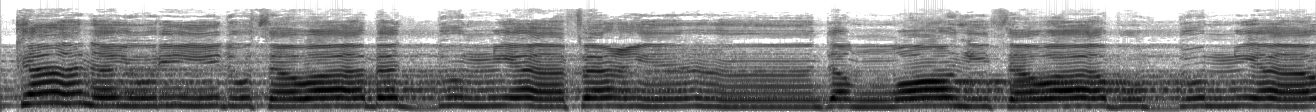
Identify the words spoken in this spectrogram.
كان يريد ثواب الدنيا فعند الله ثواب الدنيا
